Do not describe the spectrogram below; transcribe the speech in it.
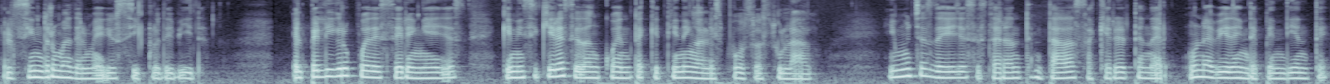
el síndrome del medio ciclo de vida. El peligro puede ser en ellas que ni siquiera se dan cuenta que tienen al esposo a su lado, y muchas de ellas estarán tentadas a querer tener una vida independiente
